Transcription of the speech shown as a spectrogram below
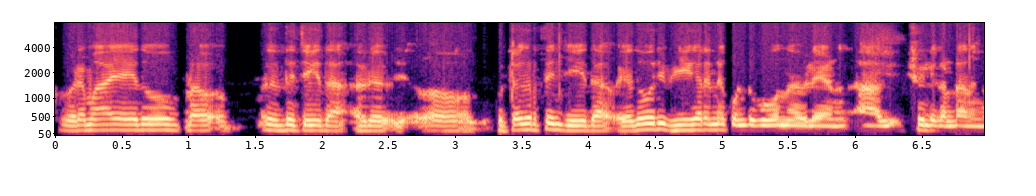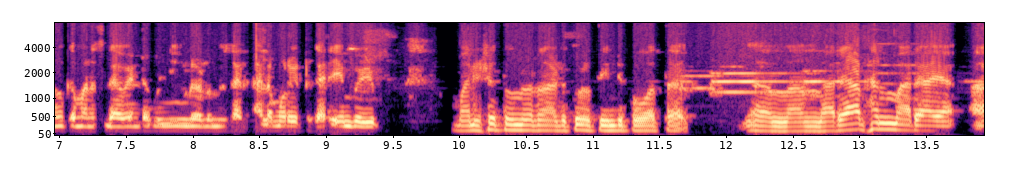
ക്രൂരമായ ഏതോ ഇത് ചെയ്ത ഒരു കുറ്റകൃത്യം ചെയ്ത ഏതോ ഒരു ഭീകരനെ കൊണ്ടുപോകുന്ന പോലെയാണ് ആ വിഷ്വൽ കണ്ടാൽ നിങ്ങൾക്ക് മനസ്സിലാവും. എന്റെ കുഞ്ഞുങ്ങൾ കിടന്ന് അലമുറയിട്ട് കരയുമ്പോഴും മനുഷ്യത്വം എന്ന് പറഞ്ഞാൽ അടുത്തുള്ള തീണ്ടി പോകാത്ത നരാധന്മാരായ ആ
